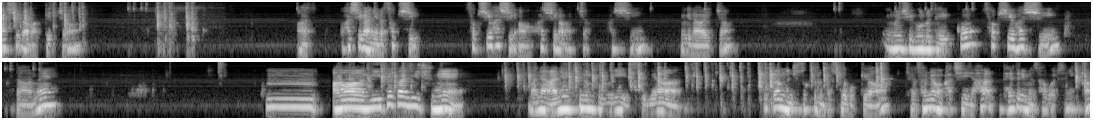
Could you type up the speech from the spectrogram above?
화씨가 맞겠죠. 아, 화씨가 아니라 섭씨. 섭씨, 화씨. 어, 화씨가 맞죠. 화씨. 여기 나와 있죠. 이런 식으로 돼 있고, 섭씨, 화씨. 그 다음에, 음, 아, 이 세 가지 중에, 만약 안 읽히는 부분이 있으면, 쓸데없는 주석들은 다시 해볼게요. 제가 설명을 같이 하, 해드리면서 하고 있으니까.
